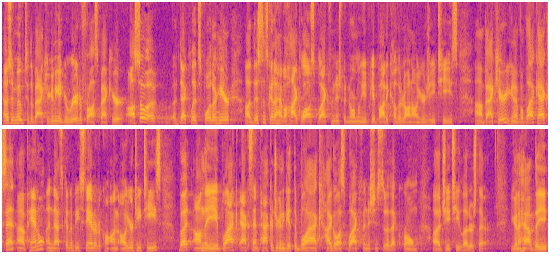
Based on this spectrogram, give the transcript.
Now as we move to the back, you're going to get your rear defrost back here. Also a, a deck lid spoiler here. Uh, this one's going to have a high gloss black finish, but normally you'd get body colored on all your GTs. Uh, back here, you're going to have a black accent uh, panel, and that's going to be standard on all your GTs. But on the black accent package, you're going to get the black, high gloss black finish instead of that chrome uh, GT letters there. You're going to have the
